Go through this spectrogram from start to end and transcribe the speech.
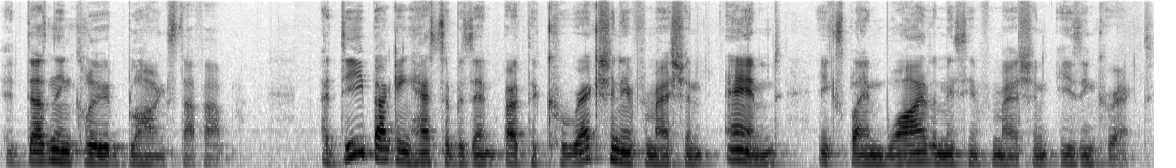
it doesn't include blowing stuff up. A debunking has to present both the correction information and explain why the misinformation is incorrect.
